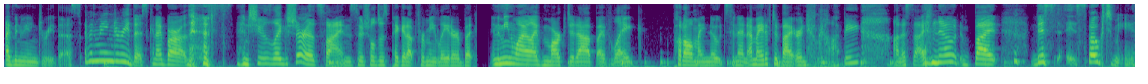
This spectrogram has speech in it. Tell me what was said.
I've been meaning to read this. I've been meaning to read this. Can I borrow this? And she was like, sure, that's fine. So she'll just pick it up for me later. But in the meanwhile, I've marked it up. I've like put all my notes in it. I might have to buy her a new copy on a side note, but this spoke to me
